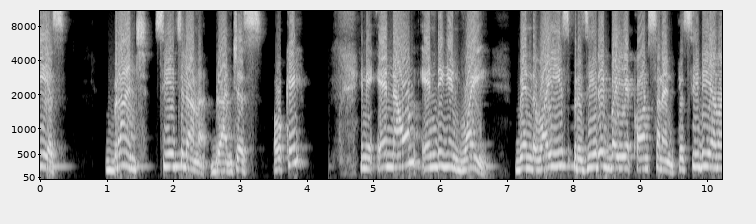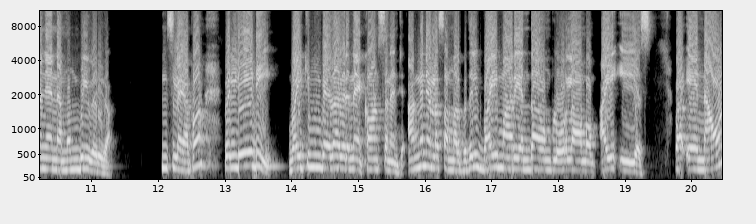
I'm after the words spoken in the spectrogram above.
E S branch C എച്ചിലാണ് ബ്രാഞ്ചസ് ഓക്കെ ഇനി a noun ending in Y when the Y is preceded by a consonant precede ചെയ്യാന്ന് ഞാൻ മുമ്പിൽ വരിക. മനസ്സിലായോ? അപ്പൊ ഇപ്പൊ ലേഡി വൈക്ക് മുമ്പ് ഏതാ വരുന്നേ? കോൺസണന്റ് അങ്ങനെയുള്ള സന്ദർഭത്തിൽ വൈ മാറി എന്താവും? പ്ലൂറൽ ആകുമ്പോൾ ഐ ഇ എസ് അപ്പൊ a noun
